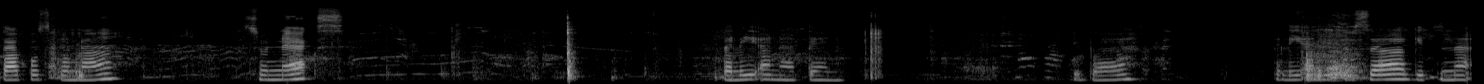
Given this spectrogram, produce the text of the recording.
Natapos ko na. So, next, talian natin. Diba? Talian dito sa gitna.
